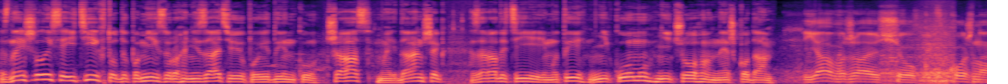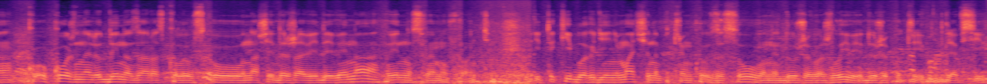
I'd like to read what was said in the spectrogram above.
Знайшлися і ті, хто допоміг з організацією поєдинку. Час, майданчик. Заради цієї мети нікому нічого не шкода. Я вважаю, що кожна, кожна людина зараз, коли у нашій державі йде війна, він на своєму фронті. І такі благодійні матчі на підтримку ЗСУ вони дуже важливі і дуже потрібні для всіх.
